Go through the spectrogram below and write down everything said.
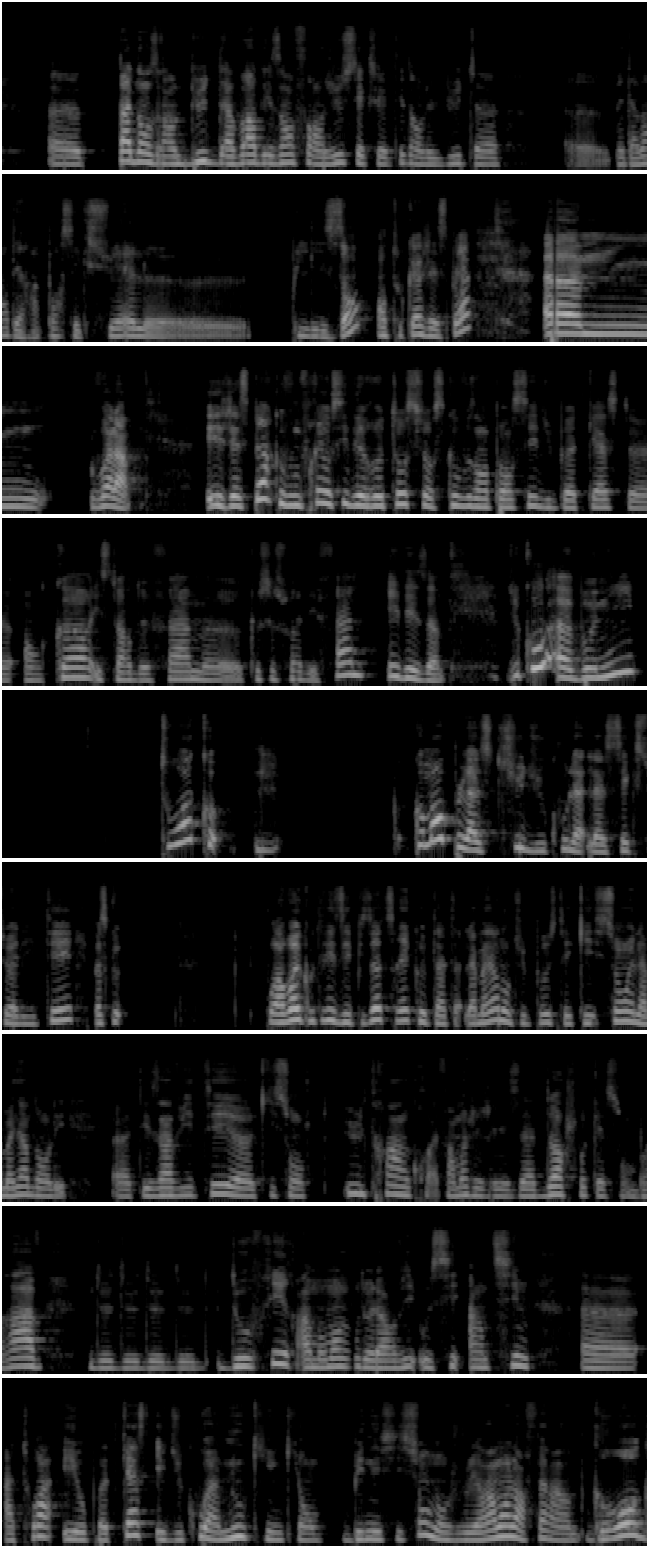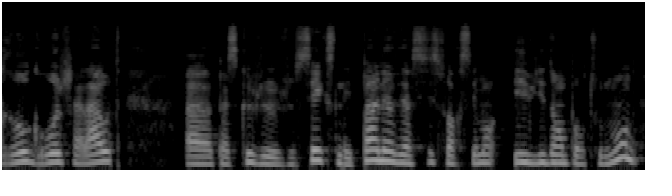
pas dans un but d'avoir des enfants, juste sexualité dans le but bah, d'avoir des rapports sexuels plaisants, en tout cas j'espère. voilà. Et j'espère que vous me ferez aussi des retours sur ce que vous en pensez du podcast Encore, Histoire de femmes, que ce soit des femmes et des hommes. Du coup, Bonnie, toi, comment places-tu du coup la, sexualité? Parce que pour avoir écouté les épisodes, c'est vrai que la manière dont tu poses tes questions et la manière dont les, tes invités qui sont ultra incroyables, enfin moi je, les adore, je trouve qu'elles sont braves de, d'offrir un moment de leur vie aussi intime à toi et au podcast et du coup à nous qui, en bénéficions. Donc je voulais vraiment leur faire un gros, gros, gros shout-out parce que je, sais que ce n'est pas un exercice forcément évident pour tout le monde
